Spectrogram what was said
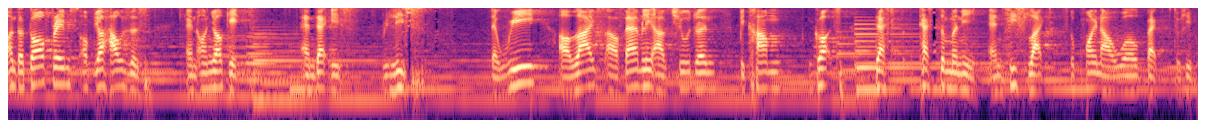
on the door frames of your houses and on your gates. And that is release. That we, our lives, our family, our children become God's testimony and His light to point our world back to Him.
